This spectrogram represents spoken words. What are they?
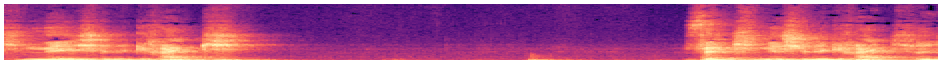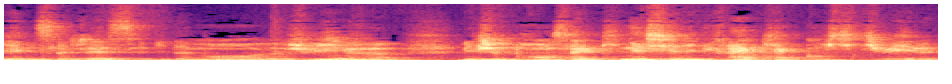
qui naît chez les Grecs, celle qui naît chez les Grecs, il y a une sagesse évidemment euh, juive, mais je prends celle qui naît chez les Grecs, qui a constitué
